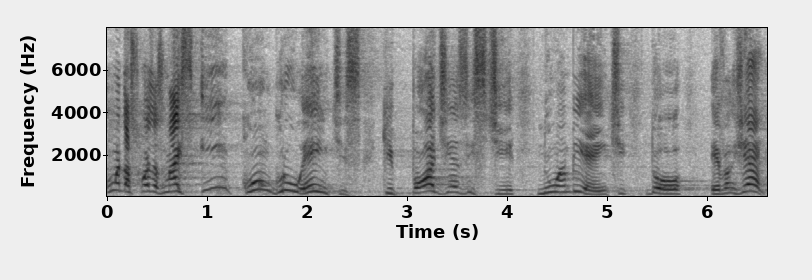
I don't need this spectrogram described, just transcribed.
uma das coisas mais incongruentes que pode existir no ambiente do Evangelho.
